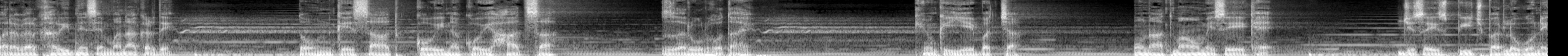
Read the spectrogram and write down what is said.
पर अगर खरीदने से मना कर दे तो उनके साथ कोई ना कोई हादसा ज़रूर होता है, क्योंकि ये बच्चा उन आत्माओं में से एक है, जिसे इस बीच पर लोगों ने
